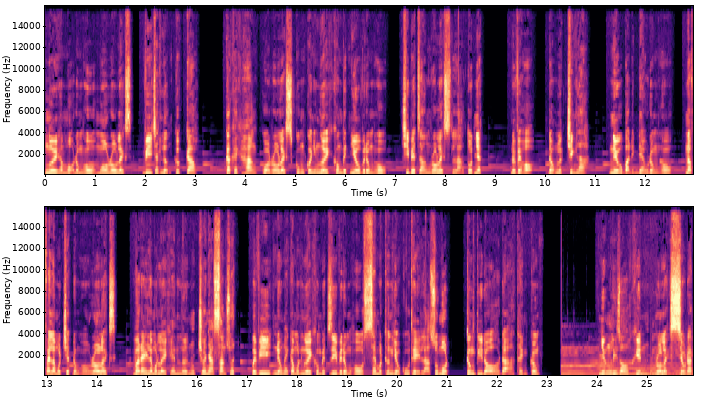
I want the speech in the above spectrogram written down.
Người hâm mộ đồng hồ mua Rolex vì chất lượng cực cao. Các khách hàng của Rolex cũng có những người không biết nhiều về đồng hồ, chỉ biết rằng Rolex là tốt nhất. Đối với họ, động lực chính là nếu bạn định đeo đồng hồ, nó phải là một chiếc đồng hồ Rolex. Và đây là một lời khen lớn cho nhà sản xuất, bởi vì nếu ngay cả một người không biết gì về đồng hồ xem một thương hiệu cụ thể là số 1, công ty đó đã thành công. Những lý do khiến Rolex siêu đắt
